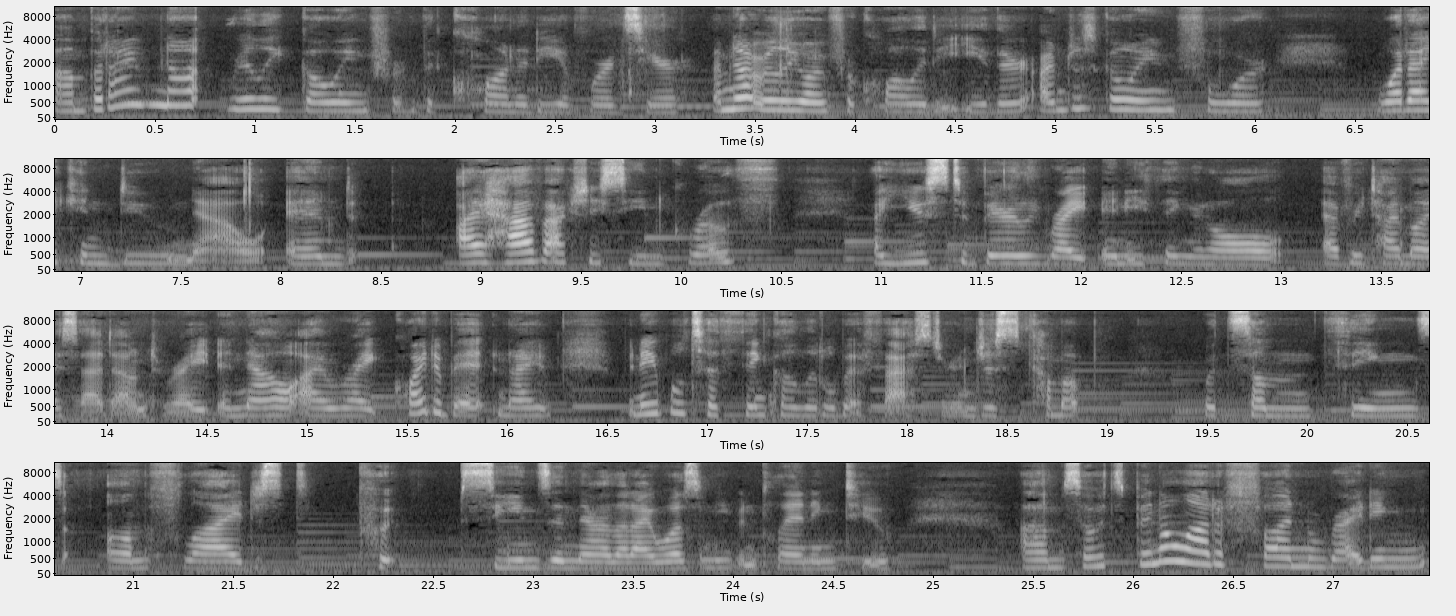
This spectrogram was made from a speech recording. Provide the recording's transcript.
Um, but I'm not really going for the quantity of words here. I'm not really going for quality either. I'm just going for what I can do now. And I have actually seen growth. I used to barely write anything at all every time I sat down to write, and now I write quite a bit, and I've been able to think a little bit faster and just come up with some things on the fly, just put scenes in there that I wasn't even planning to. Um, so it's been a lot of fun writing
